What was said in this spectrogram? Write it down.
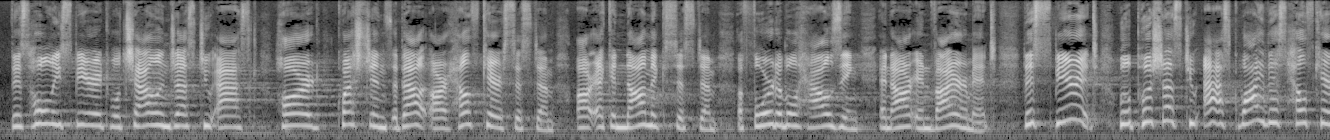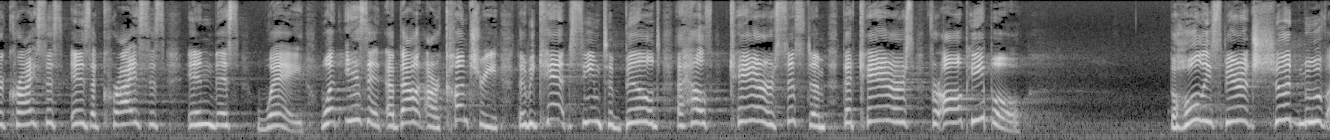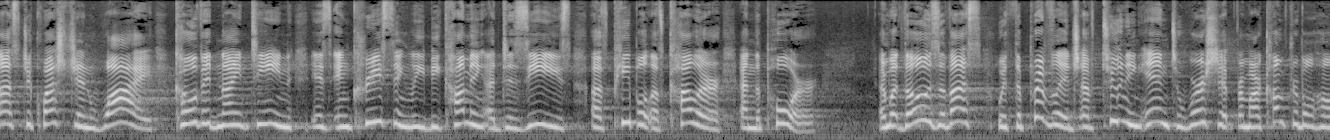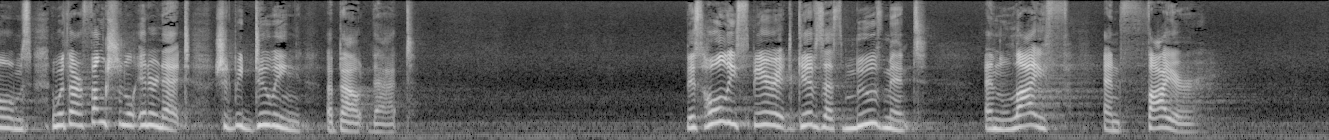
This Holy Spirit will challenge us to ask hard questions about our healthcare system, our economic system, affordable housing, and our environment. This Spirit will push us to ask why this healthcare crisis is a crisis in this way. What is it about our country that we can't seem to build a health care system that cares for all people? The Holy Spirit should move us to question why COVID 19 is increasingly becoming a disease of people of color and the poor, and what those of us with the privilege of tuning in to worship from our comfortable homes and with our functional internet should be doing about that. This Holy Spirit gives us movement and life and fire.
